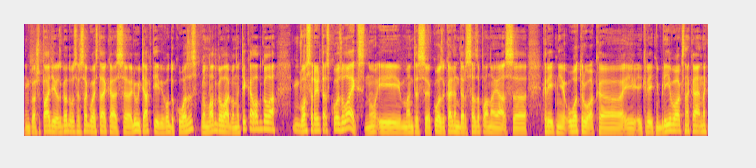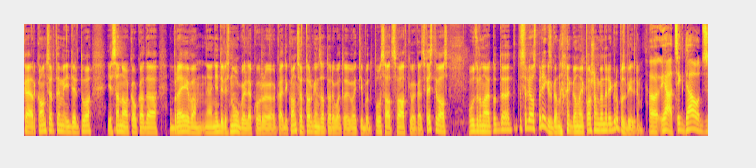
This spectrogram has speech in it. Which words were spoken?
Vienkārši pēdējos gados ir sagojis tā, ka es eh, ļoti aktīvi vadu kozas, gan Latvijā, gan ne tikai Latvijā. Vasarā ir tās kozu laiks. Nu, man tas eh, kozu kalendārs sazaplānojās eh, krītņi otrok, krītņi blīvoks, nekā, nekā ar koncertiem. Ideja to, ja sanāk kaut kāda brīva nedēļas nūgaļa, kur kādi koncertu organizatori vai, vai tie būtu pilsētas svētki vai kāds festivāls uzrunāja, tad tas ir liels prieks gan, gan pašam, gan arī grupas biedriem. Uh, jā, cik daudz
